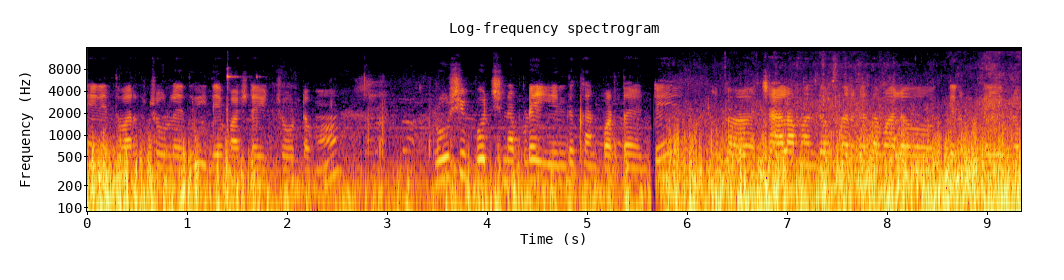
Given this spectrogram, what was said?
నేను ఇంతవరకు చూడలేదు. ఇదే ఫస్ట్ టైం చూడటము. క్రూజ్ షిప్ వచ్చినప్పుడే ఎందుకు కనపడతాయంటే ఇంకా చాలామంది వస్తారు కదా వాళ్ళు తిరుగుతే ఏమైనా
